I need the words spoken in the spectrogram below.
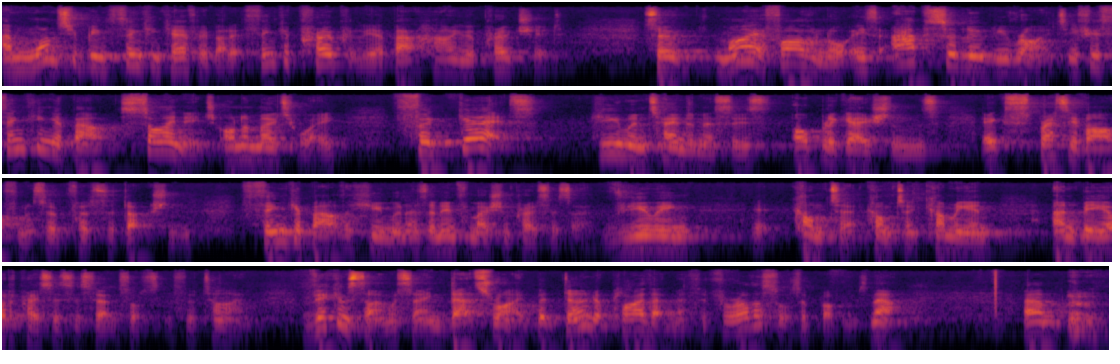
And once you've been thinking carefully about it, think appropriately about how you approach it. So my father-in-law is absolutely right. If you're thinking about signage on a motorway, forget human tendernesses, obligations, expressive artfulness for seduction, Think about the human as an information processor, viewing content, content coming in and being able to process a certain sort of time. Wittgenstein was saying that's right, but don't apply that method for other sorts of problems. Now, um,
